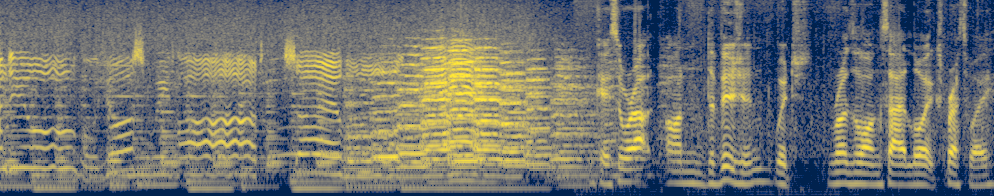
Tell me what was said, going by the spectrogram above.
and you, who's your sweetheart, say who. Okay, so we're out on Division, which runs alongside Lloyd Expressway.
